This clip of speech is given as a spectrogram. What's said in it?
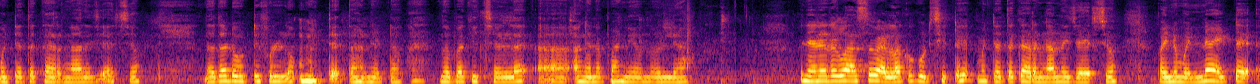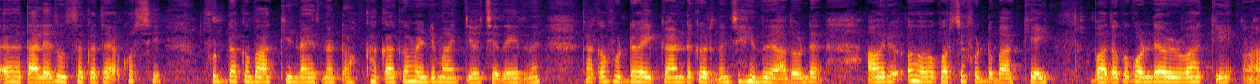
മുറ്റത്തൊക്കെ ഇറങ്ങാമെന്ന് വിചാരിച്ചു. ഇന്നത്തെ ഡ്യൂട്ടി ഫുള്ളും മുറ്റത്താണ് കേട്ടോ. ഇന്നിപ്പോൾ കിച്ചണിൽ അങ്ങനെ പണിയൊന്നുമില്ല. അപ്പം ഞാനൊരു ഗ്ലാസ് വെള്ളമൊക്കെ കുടിച്ചിട്ട് മുറ്റത്തേക്ക് ഇറങ്ങാമെന്ന് വിചാരിച്ചു. അപ്പം അതിന് മുന്നായിട്ട് തലേ ദിവസമൊക്കെ കുറച്ച് ഫുഡൊക്കെ ബാക്കി ഉണ്ടായിരുന്നു കേട്ടോ. കക്കാക്കും വേണ്ടി മാറ്റി വെച്ചതായിരുന്നു. കക്ക ഫുഡ് കഴിക്കാണ്ട് കിടന്നും ചെയ്യുന്നത് അതുകൊണ്ട് ആ ഒരു കുറച്ച് ഫുഡ് ബാക്കിയായി. അപ്പോൾ അതൊക്കെ കൊണ്ട് ഒഴിവാക്കി ആ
